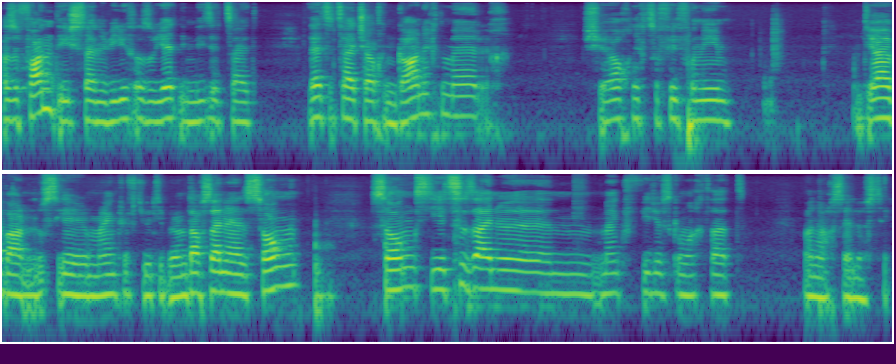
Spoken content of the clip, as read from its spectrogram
Also fand ich seine Videos, also jetzt in dieser Zeit. Letzte Zeit schaue ich ihn gar nicht mehr. Ich, ich höre auch nicht so viel von ihm. Und ja, er war ein lustiger Minecraft-YouTuber. Und auch seine Song, Songs, die er zu seinen Minecraft-Videos gemacht hat, waren auch sehr lustig.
